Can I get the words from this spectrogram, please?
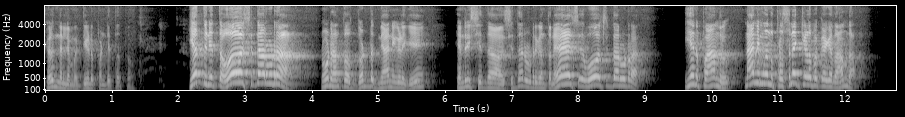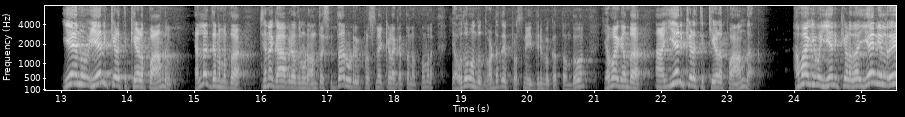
ಹೇಳಿದ್ನಲ್ಲಿ ನಮಗೆ ದೀಡ ಪಂಡಿತ ಎದ್ದು ನಿಂತ, ಓ, ಸಿದ್ಧಾರೂಢ್ರ! ನೋಡ್ರಿ ಅಂಥ ದೊಡ್ಡ ಜ್ಞಾನಿಗಳಿಗೆ, ಏನ್ರಿ ಸಿದ್ಧ, ಸಿದ್ಧಾರೂಢ್ರಿಗೆ ಅಂತಾನೆ, ಏ, ಸಿ, ಓ, ಸಿದ್ಧಾರೂಢ್ರ! ಏನಪ್ಪ ಅಂದರು, ನಾನು ನಿಮಗೊಂದು ಪ್ರಶ್ನೆ ಕೇಳಬೇಕಾಗ್ಯದ ಅಂದ. ಏನು ಏನು ಕೇಳ್ತಿ, ಕೇಳಪ್ಪ ಅಂದರು. ಎಲ್ಲ ಜನ ಮತ್ತ ಜನ ಗಾಬರಿ ಅದು ನೋಡ್ರಿ ಅಂಥ ಸಿದ್ಧಾರೂಢರಿಗೆ ಪ್ರಶ್ನೆ ಕೇಳಕತ್ತಾನಂತಂದ್ರೆ ಯಾವುದೋ ಒಂದು ದೊಡ್ಡದೇ ಪ್ರಶ್ನೆ ಇದ್ದಿರ್ಬೇಕತ್ತಂದು ಯಾವಾಗ ಅಂದ ಏನು ಕೇಳ್ತಿ, ಕೇಳಪ್ಪ ಅಂದ. ಅವಾಗ ಇವ ಏನು ಕೇಳ್ದ? ಏನಿಲ್ಲರಿ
